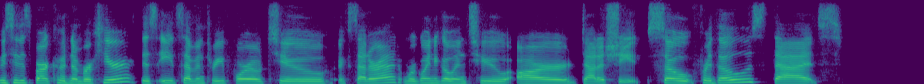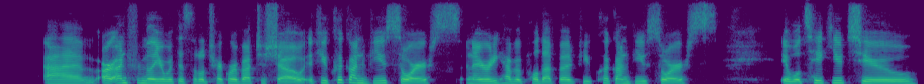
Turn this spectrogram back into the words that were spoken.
We see this barcode number here, this 873402, et cetera. We're going to go into our data sheet. So for those that um, are unfamiliar with this little trick we're about to show, if you click on view source, and I already have it pulled up, but if you click on view source, it will take you to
